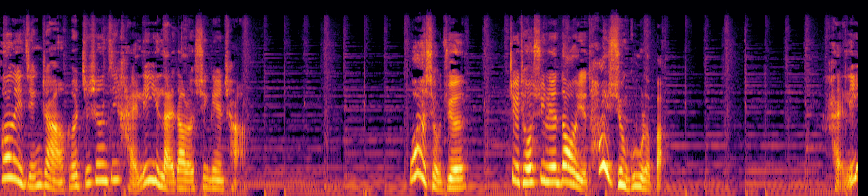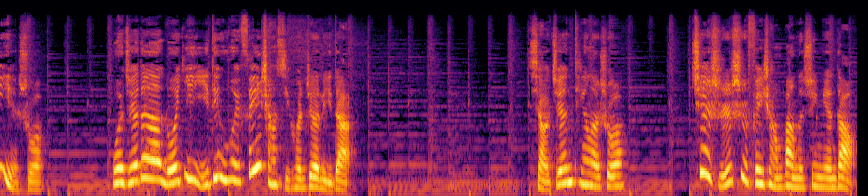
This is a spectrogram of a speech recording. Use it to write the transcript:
波利警长和直升机海莉来到了训练场。哇，小娟，这条训练道也太炫酷了吧！海莉也说：“我觉得罗伊一定会非常喜欢这里的。”小娟听了说：“确实是非常棒的训练道，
